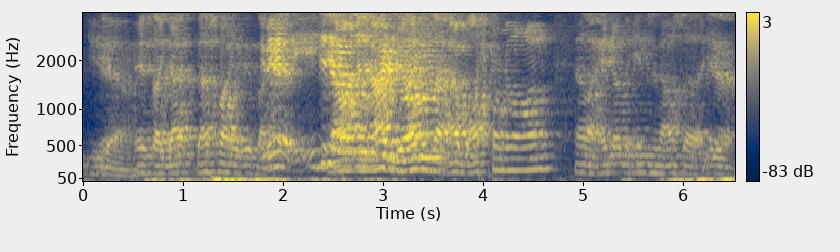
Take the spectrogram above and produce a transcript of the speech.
Yeah. It's like that. That's why. It's I mean, it did now, have and now I like- realize is that I watch Formula One and like I know the ins and outs. That like, Yeah.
